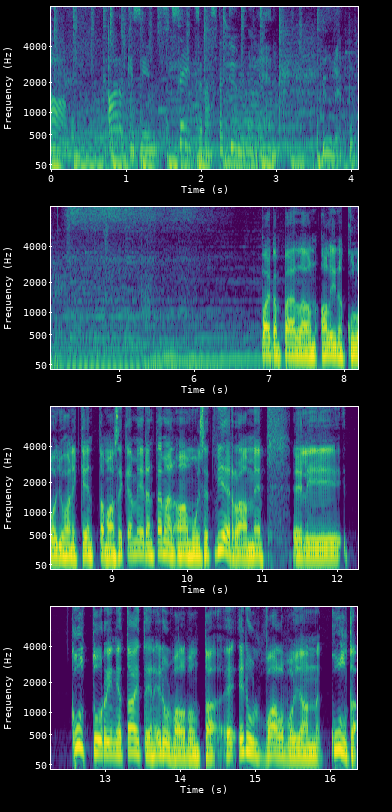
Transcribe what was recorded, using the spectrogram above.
aamu. Arkisin seitsemästä kymmeneen. Yle Puhe. Paikan päällä on Alina Kulo, Juhani Kenttämaa sekä meidän tämän aamuiset vieraamme. Eli Kulttuurin ja taiteen edunvalvonta, edunvalvojan Kulta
